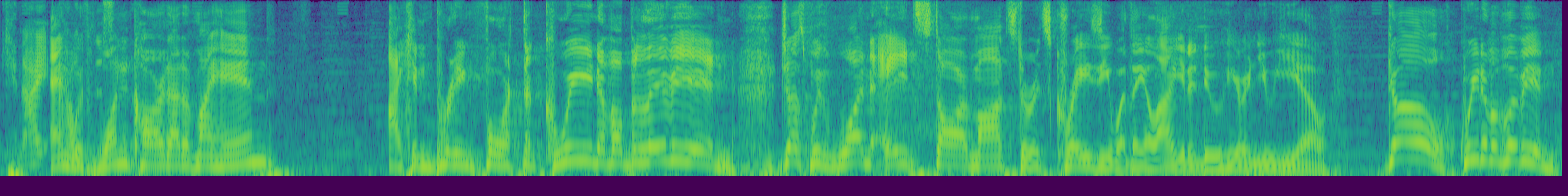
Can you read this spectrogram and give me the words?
Can I? And with one card all? out of my hand, I can bring forth the Queen of Oblivion. Just with one eight-star monster, it's crazy what they allow you to do here in Yu-Gi-Oh. Go, Queen of Oblivion.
